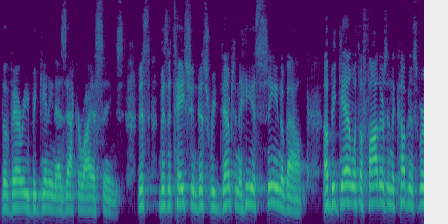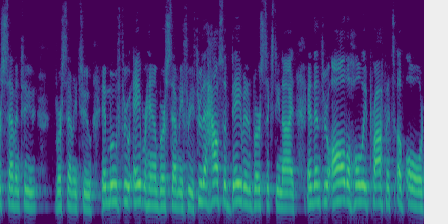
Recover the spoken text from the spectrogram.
the very beginning, as Zechariah sings. This visitation, this redemption that he is singing about, uh, began with the fathers in the covenants, verse 17, verse 72. It moved through Abraham, verse 73, through the house of David in verse 69, and then through all the holy prophets of old,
